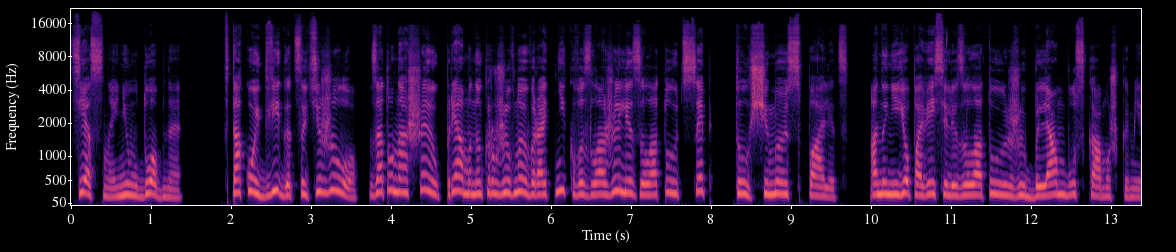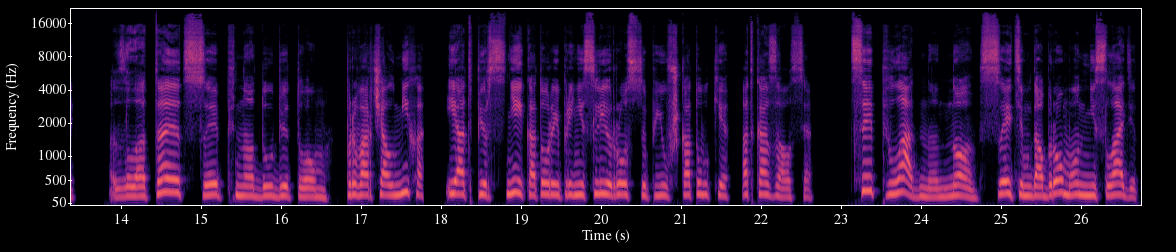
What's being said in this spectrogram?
тесная, неудобная, в такой двигаться тяжело, зато на шею прямо на кружевной воротник возложили золотую цепь толщиной с палец, а на нее повесили золотую же блямбу с камушками. «Золотая цепь на дубе том», — проворчал Миха и от перстней, которые принесли россыпью в шкатулке, отказался. Цепь, ладно, но с этим добром он не сладит.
